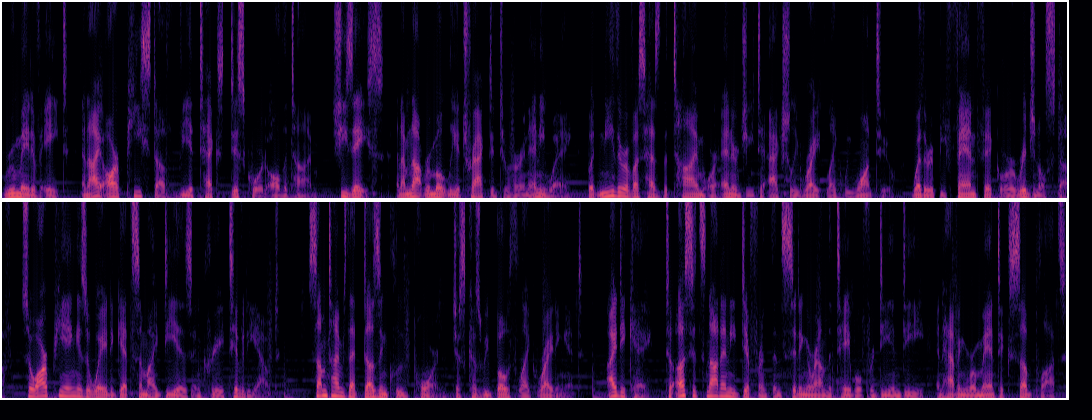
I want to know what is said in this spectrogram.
roommate of 8, and I RP stuff via text Discord all the time. She's ace, and I'm not remotely attracted to her in any way, but neither of us has the time or energy to actually write like we want to, whether it be fanfic or original stuff. So RPing is a way to get some ideas and creativity out. Sometimes that does include porn, just because we both like writing it. IDK, to us it's not any different than sitting around the table for D&D and having romantic subplots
